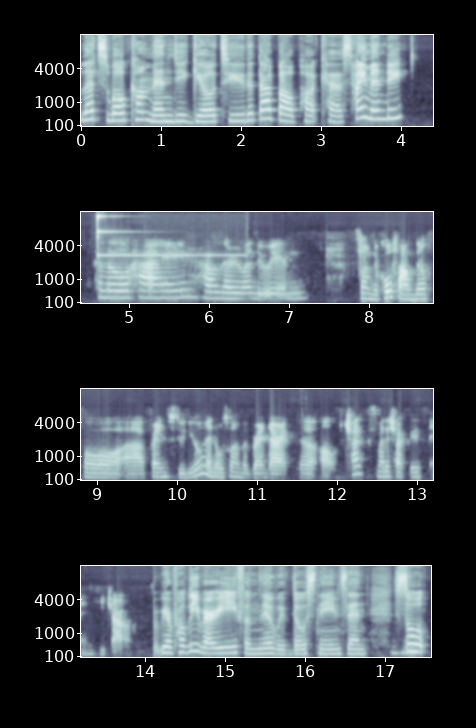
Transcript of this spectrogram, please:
Let's welcome Mandy Gill to the Dabao podcast. Hi, Mandy. Hello, hi, how's everyone doing? So I'm the co-founder for uh, Friend Studio, and also I'm a brand director of Chucks, Mother Chuckers, and Hijau. We are probably very familiar with those names, and so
